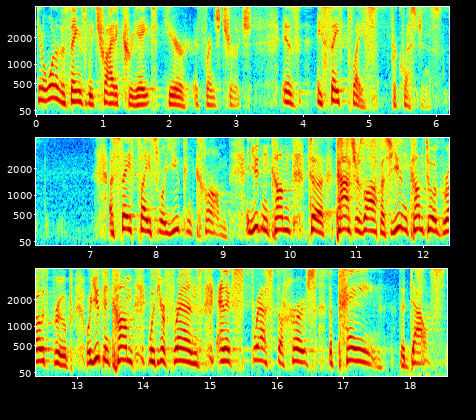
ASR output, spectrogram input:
You know, one of the things we try to create here at Friends Church is a safe place for questions a safe place where you can come and you can come to pastor's office you can come to a growth group or you can come with your friends and express the hurts the pain the doubts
